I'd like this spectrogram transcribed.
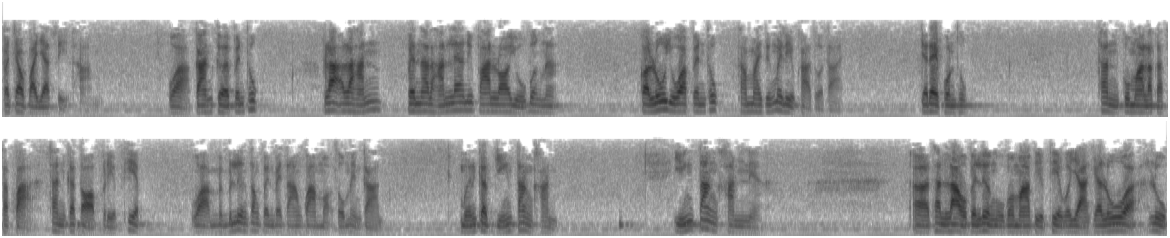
พระเจ้าปายาสีถาม ว่าการเกิดเป็นทุกข์ พระอรหันต์เป็นอรหันต์แล้วนิพพานรออยู่เบื้องหน้า ก็รู้อยู่ว่าเป็นทุกข์ทำไมถึงไม่รีบฆ่าตัวตาย จะได้พ้นทุกข์ท่านกุมารกัสปะ ท่านก็ตอบเปรียบเทียบว่ามันเป็นเรื่องต้องเป็นไปตามความเหมาะสมแห่งการ เหมือนกับหญิงตั้งครรภ์หญิงตั้งครรภ์เนี่ยท่านเล่าเป็นเรื่องอุปมาเปรียบเทียบว่าอยากจะรู้ว่าลูก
